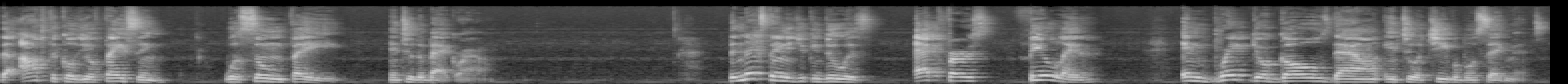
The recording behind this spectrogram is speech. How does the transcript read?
the obstacles you're facing will soon fade into the background. The next thing that you can do is act first, feel later, and break your goals down into achievable segments.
